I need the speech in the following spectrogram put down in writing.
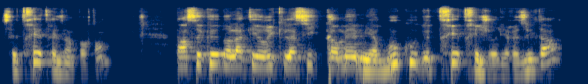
C'est très, très important. Parce que dans la théorie classique, quand même, il y a beaucoup de très, très jolis résultats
